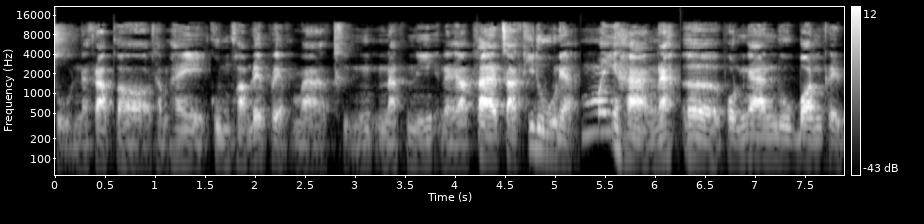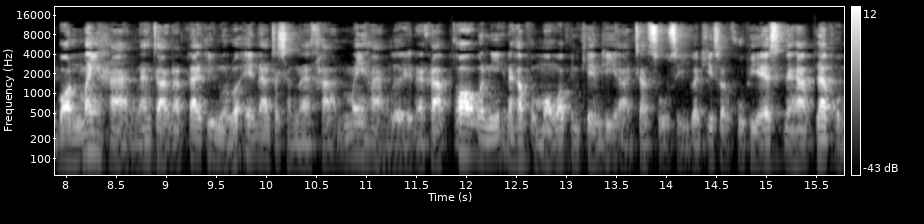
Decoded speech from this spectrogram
ศูนย์นะครับก็ทำให้กลุ่มความได้เปรียบมาถึงนัดนี้นะครับแต่จากที่ดูเนี่ยไม่ห่างนะเออผลงานดูบอลเกรดบอลไม่ห่างนะจากนัดแรกที่เหมือนว่าเอ๊ะน่าจะชนะขาดไม่ห่างเลยนะครับก็วันนี้นะครับผมมองว่าเป็นเกมที่อาจจะสูสีกว่าที่สำหรับคูพีเอสนะครับและผม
